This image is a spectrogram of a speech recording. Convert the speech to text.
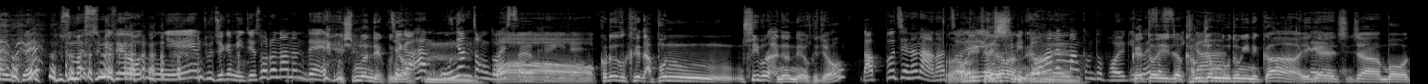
아유, 네? 무슨 말씀이세요, 선생님? 저 지금 이제 서른 하는데 10년 됐군요. 제가 한 5년 정도 했어요 그 일을. 아, 그래도 그게 나쁜 수입은 아니었네요. 그죠? 나쁘지는 않았죠. 어, 열심히 또. 하는 네. 만큼 더 벌기도 그게 또 이제. 감정 노동이니까 이게 네. 진짜 뭐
